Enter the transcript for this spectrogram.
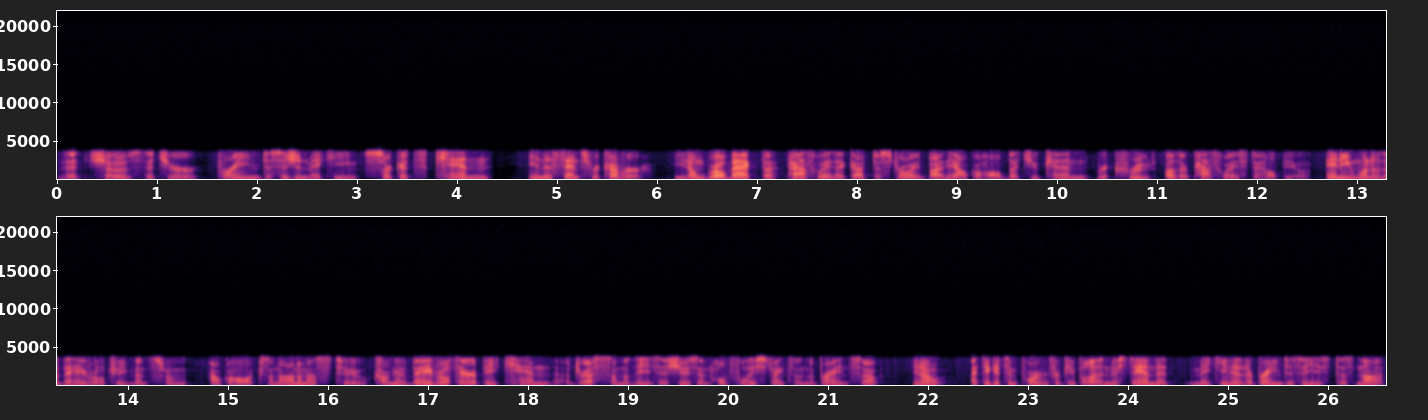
that shows that your brain decision making circuits can, in a sense, recover. You don't grow back the pathway that got destroyed by the alcohol, but you can recruit other pathways to help you. Any one of the behavioral treatments from Alcoholics Anonymous to cognitive behavioral therapy can address some of these issues and hopefully strengthen the brain. So, you know, I think it's important for people to understand that making it a brain disease does not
